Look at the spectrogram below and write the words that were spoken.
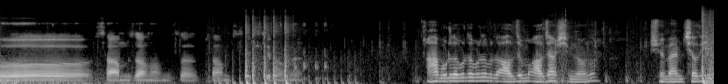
Oo, sağımızı almamız lazım. Sağımız tehlikeli olmuyor. Aha burada burada burada burada. Alacağım alacağım şimdi onu. Şunu ben bir çalayım.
